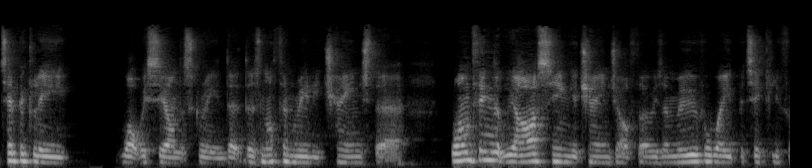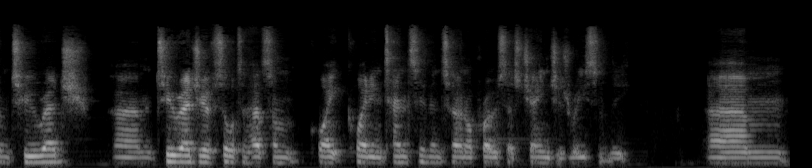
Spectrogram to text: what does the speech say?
typically what we see on the screen. That there's nothing really changed there. One thing that we are seeing a change of though is a move away particularly from 2reg um, 2reg have sort of had some quite quite intensive internal process changes recently. Um,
